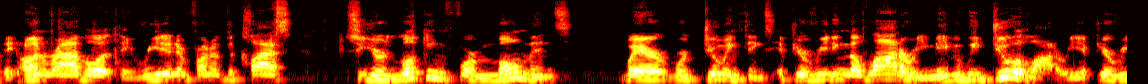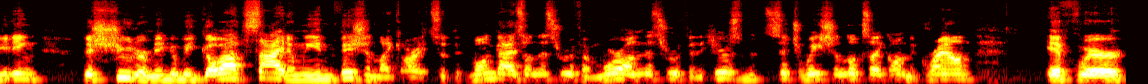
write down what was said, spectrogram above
they unravel it, they read it in front of the class. So you're looking for moments where we're doing things. If you're reading the lottery, maybe we do a lottery. If you're reading the shooter, maybe we go outside and we envision, like, all right, so the one guy's on this roof and we're on this roof, and here's what the situation looks like on the ground. If we're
